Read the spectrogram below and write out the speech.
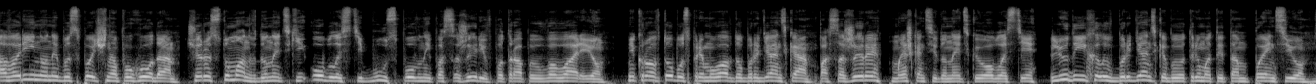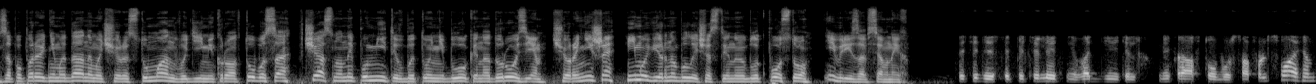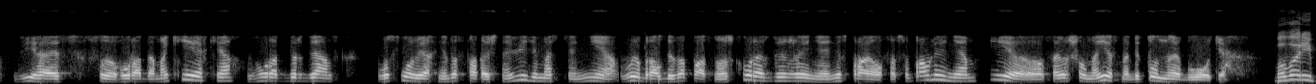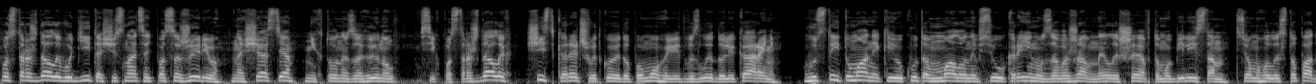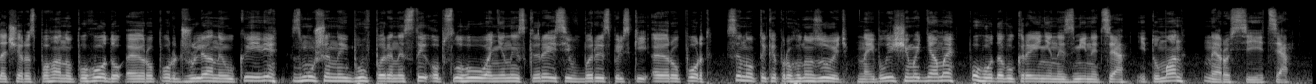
Аварійно небезпечна погода. Через туман в Донецькій області бус повний пасажирів потрапив в аварію. Мікроавтобус прямував до Бердянська. Пасажири мешканці Донецької області. Люди їхали в Бердянськ, аби отримати там пенсію. За попередніми даними, через туман водій мікроавтобуса вчасно не помітив бетонні блоки на дорозі, що раніше ймовірно були частиною блокпосту, і врізався в них. 55-летний водитель микроавтобуса Volkswagen, двигаясь с города Макеевки в город Бердянск, в условиях недостаточной видимости не выбрал безопасную скорость движения, не справился с управлением и э, совершил наезд на бетонные блоки. В аварії постраждали водій та 16 пасажирів. На щастя, ніхто не загинув. Всіх постраждалих шість карет швидкої допомоги відвезли до лікарень. Густий туман, який окутав мало не всю Україну, заважав не лише автомобілістам. 7 листопада через погану погоду аеропорт Джуляни у Києві змушений був перенести обслуговування низки рейсів в Бориспільський аеропорт. Синоптики прогнозують, найближчими днями погода в Україні не зміниться і туман не розсіється.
